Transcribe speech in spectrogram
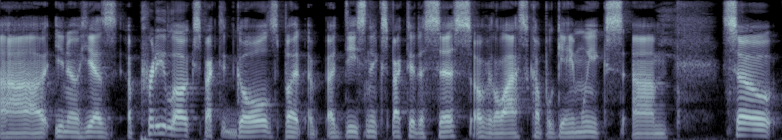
Uh, you know, he has a pretty low expected goals, but a, a decent expected assists over the last couple game weeks. Um, so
